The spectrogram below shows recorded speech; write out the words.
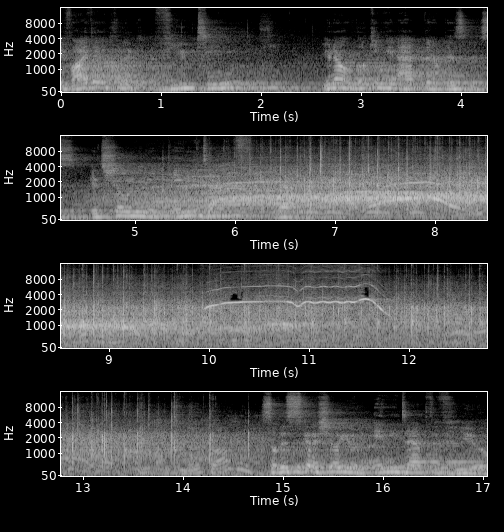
If I then click View Team, you're now looking at their business. It's showing you an in-depth. So this is going to show you an in-depth view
